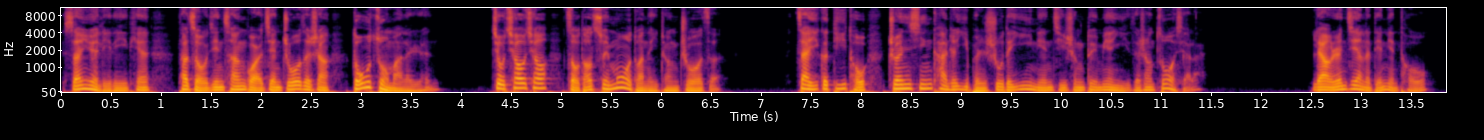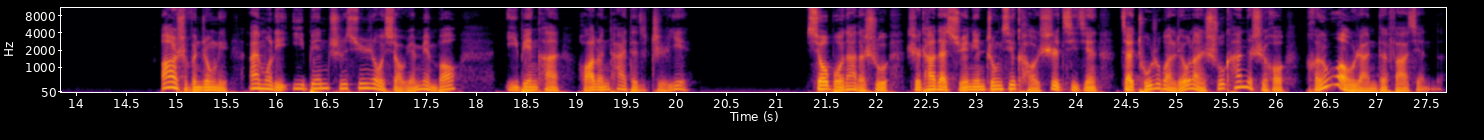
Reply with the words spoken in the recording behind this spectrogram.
三月里的一天，他走进餐馆，见桌子上都坐满了人，就悄悄走到最末端的一张桌子，在一个低头专心看着一本书的一年级生对面椅子上坐下来。两人见了，点点头。二十分钟里，艾莫里一边吃熏肉小圆面包。一边看华伦太太的职业，肖伯纳的书是他在学年中期考试期间在图书馆浏览书刊的时候很偶然的发现的。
